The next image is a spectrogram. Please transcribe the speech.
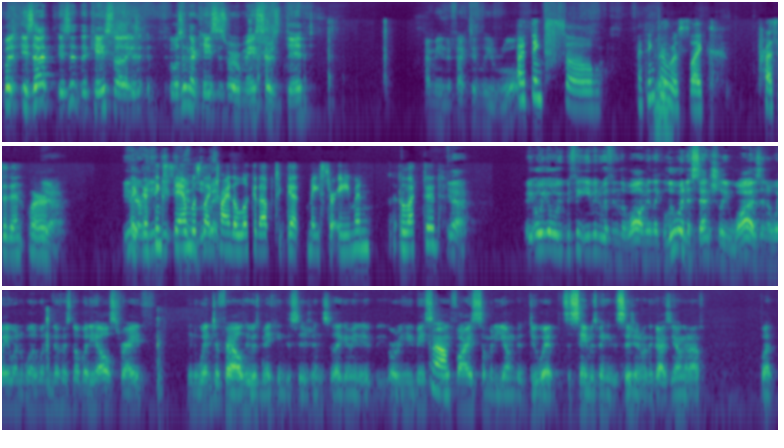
But is that is it the case though? Is it, wasn't there cases where maesters did? I mean, effectively rule. I think so. I think there was like precedent where yeah. Either- like I, mean, think e- Sam even was like trying to look it up to get Maester Aemon elected. Yeah. Oh, oh, you think even within the wall? I mean, like Luwin essentially was in a way when when, when there was nobody else, right? In Winterfell, he was making decisions. Like I mean, it, or he basically Oh. advised somebody young to do it. It's the same as making a decision when the guy's young enough. But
